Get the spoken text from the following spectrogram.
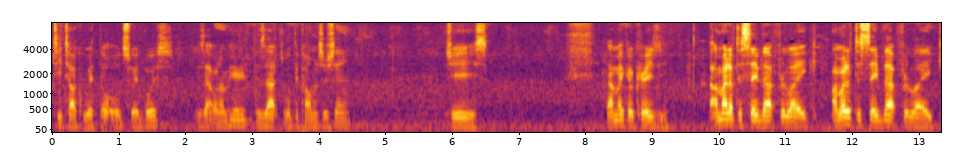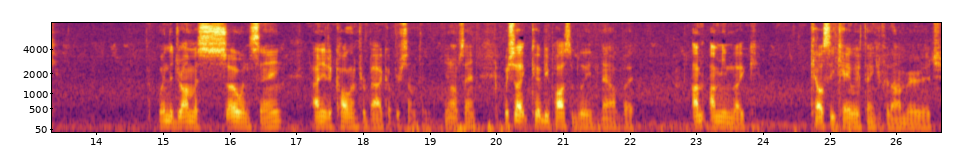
tea talk with the old Sway boys? Is that what I'm hearing? Is that what the comments are saying? Jeez. That might go crazy. I might have to save that for like. I might have to save that for like. When the drama's so insane, I need to call in for backup or something. You know what I'm saying? Which like could be possibly now, but. I'm. I mean like. Kelsey Kaler, thank you for the I'm very rich.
